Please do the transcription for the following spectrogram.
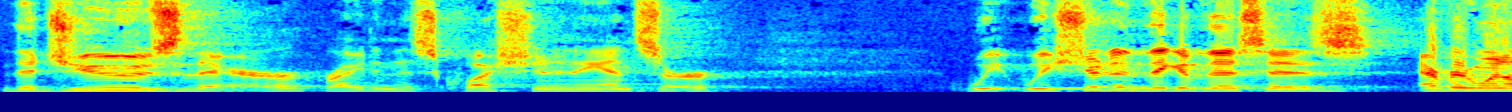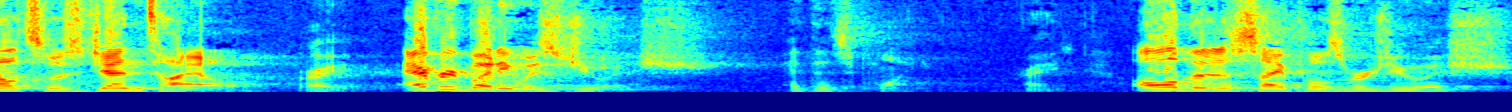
the Jews there, right, in this question and answer, we, we shouldn't think of this as everyone else was Gentile, right? Everybody was Jewish at this point, right? All the disciples were Jewish.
